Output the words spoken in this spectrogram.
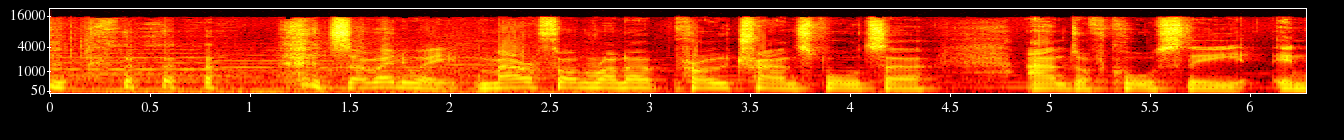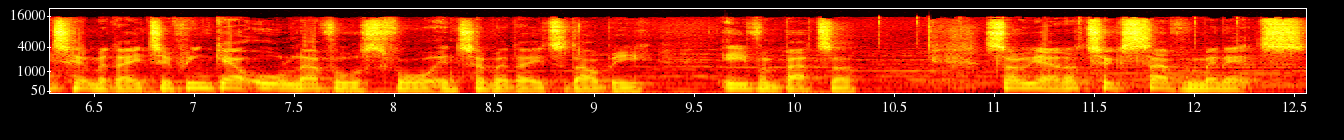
it. so anyway, Marathon Runner, Pro Transporter, and of course the Intimidator. If we can get all levels for Intimidator, that'll be even better. So yeah, that took seven minutes,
